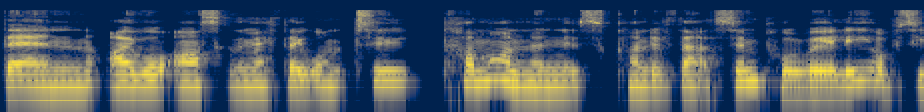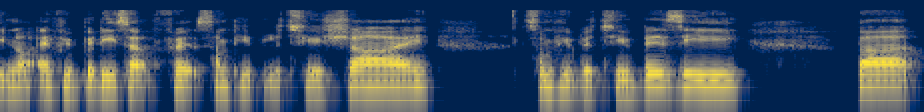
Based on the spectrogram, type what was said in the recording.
then I will ask them if they want to come on. And it's kind of that simple, really. Obviously, not everybody's up for it. Some people are too shy, some people are too busy, but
